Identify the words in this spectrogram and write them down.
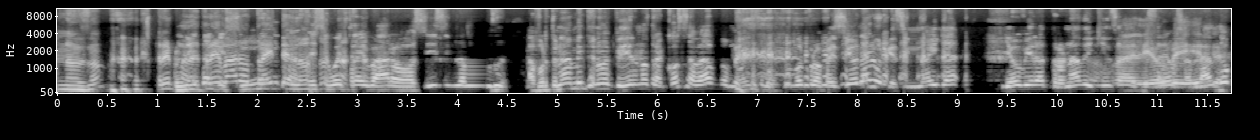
llanos, ¿no? trae para trae que varo, sí, tráetelo. Ese güey trae varo, sí, sí. lo- afortunadamente no me pidieron otra cosa, ¿verdad? Como es en el fútbol profesional, porque si no, ya, ya hubiera tronado y quién sabe de qué estaríamos hablando.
